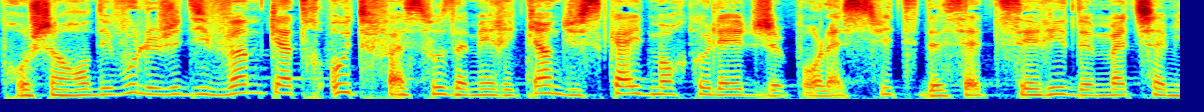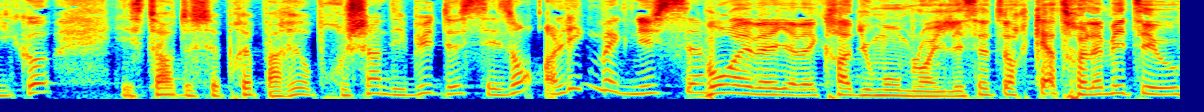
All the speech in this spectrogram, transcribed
Prochain rendez-vous le jeudi 24 août face aux Américains du Skidmore College pour la suite de cette série de matchs amicaux histoire de se préparer prochain début de saison en Ligue Magnus. Bon réveil avec Radio Mont Blanc, il est 7h04, la météo.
